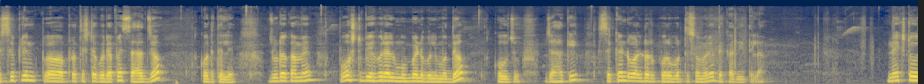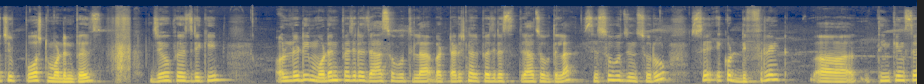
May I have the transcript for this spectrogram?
ଡିସିପ୍ଲିନ୍ ପ୍ରତିଷ୍ଠା କରିବା ପାଇଁ ସାହାଯ୍ୟ କରିଥିଲେ ଯେଉଁଟାକୁ ଆମେ ପୋଷ୍ଟ ବିହେଭିରାଲ୍ ମୁଭମେଣ୍ଟ ବୋଲି ମଧ୍ୟ କହୁଛୁ ଯାହାକି ସେକେଣ୍ଡ ୱାର୍ଲଡ ୱାର୍ ପରବର୍ତ୍ତୀ ସମୟରେ ଦେଖାଯାଇଥିଲା ନେକ୍ସଟ ହେଉଛି ପୋଷ୍ଟ ମଡ଼ର୍ଣ୍ଣ ଫେଜ୍ ଯେଉଁ ଫେଜ୍ରେ କି ଅଲରେଡ଼ି ମଡ଼ର୍ଣ୍ଣ ଫେଜ୍ରେ ଯାହା ସବୁ ଥିଲା ବା ଟ୍ରାଡ଼ିସନାଲ୍ ଫେଜ୍ରେ ଯାହା ସବୁ ଥିଲା ସେସବୁ ଜିନିଷରୁ ସେ ଏକ ଡିଫରେଣ୍ଟ থিঙ্কিং সে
